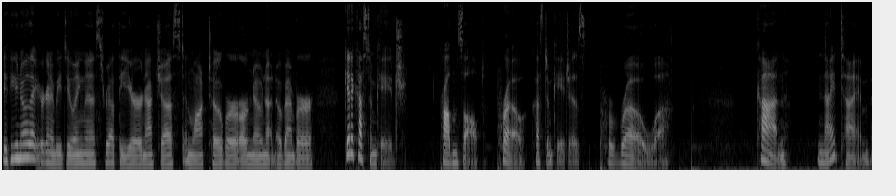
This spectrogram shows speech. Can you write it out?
If you know that you're going to be doing this throughout the year, not just in October or No Nut November, get a custom cage. Problem solved. Pro. Custom cages. Pro. Con. Nighttime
